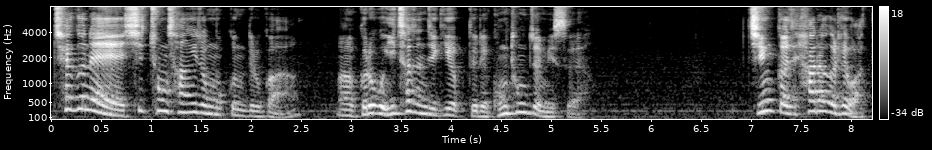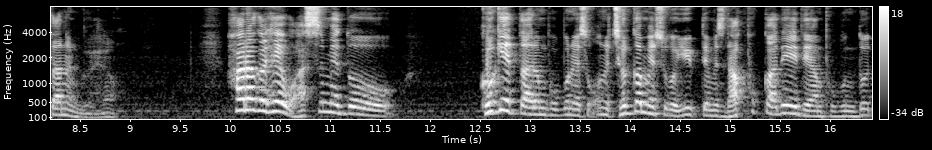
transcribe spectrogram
최근에 시총 상위 종목군들과 어, 그리고 2차전지 기업들의 공통점이 있어요. 지금까지 하락을 해왔다는 거예요. 하락을 해왔음에도 거기에 따른 부분에서 오늘 저가 매수가 유입되면서 낙폭과대에 대한 부분도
